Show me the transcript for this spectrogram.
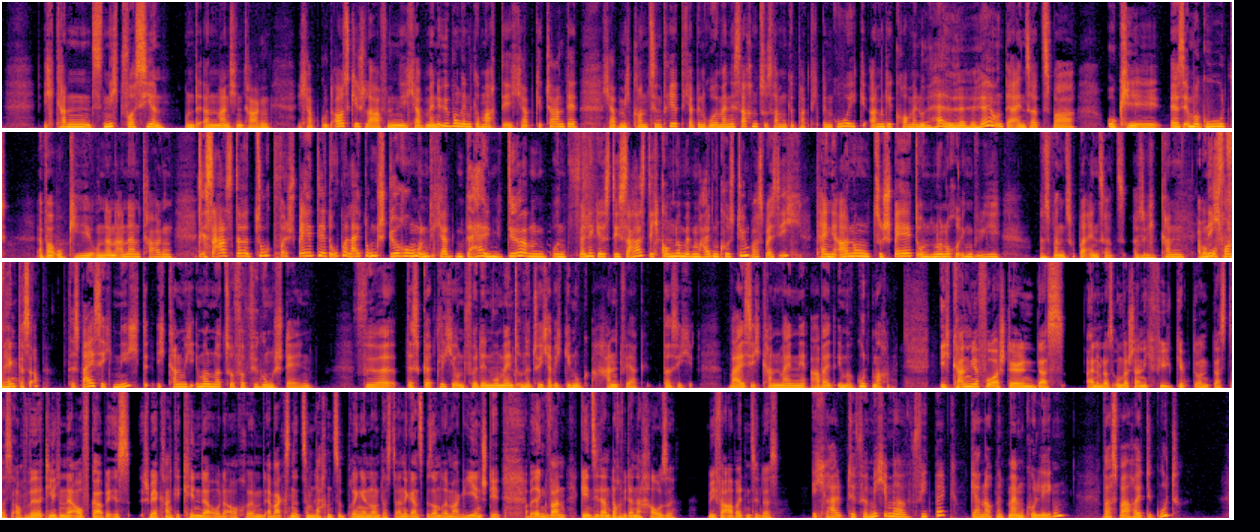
ich kann es nicht forcieren. Und an manchen Tagen, ich habe gut ausgeschlafen, ich habe meine Übungen gemacht, ich habe gechantet, ich habe mich konzentriert, ich habe in Ruhe meine Sachen zusammengepackt, ich bin ruhig angekommen und der Einsatz war okay, er ist immer gut, er war okay. Und an anderen Tagen Desaster, Zug verspätet, Oberleitungsstörung und ich habe und völliges Desaster. Ich komme nur mit einem halben Kostüm, was weiß ich, keine Ahnung, zu spät und nur noch irgendwie. Es war ein super Einsatz. Also mhm. ich kann. Aber nicht wovon hängt das ab? Das weiß ich nicht. Ich kann mich immer nur zur Verfügung stellen für das Göttliche und für den Moment. Und natürlich habe ich genug Handwerk, dass ich weiß, ich kann meine Arbeit immer gut machen. Ich kann mir vorstellen, dass einem das unwahrscheinlich viel gibt und dass das auch wirklich eine Aufgabe ist, schwerkranke Kinder oder auch ähm, Erwachsene zum Lachen zu bringen und dass da eine ganz besondere Magie entsteht. Aber irgendwann gehen sie dann doch wieder nach Hause. Wie verarbeiten Sie das? Ich halte für mich immer Feedback, gern auch mit meinem Kollegen. Was war heute gut?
